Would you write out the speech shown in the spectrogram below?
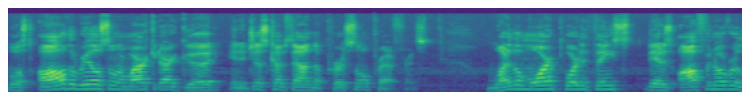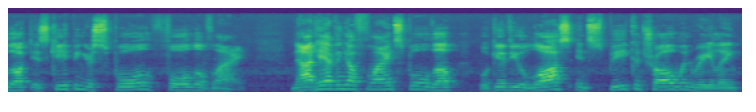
Most all the reels on the market are good and it just comes down to personal preference. One of the more important things that is often overlooked is keeping your spool full of line. Not having enough line spooled up will give you loss in speed control when reeling.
